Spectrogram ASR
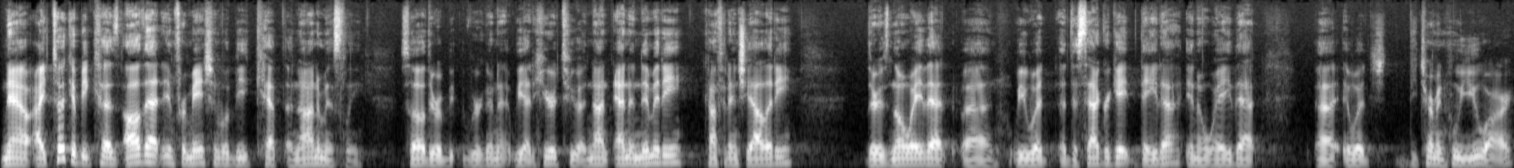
Now, I took it because all that information would be kept anonymously. So there be, we're gonna, we adhere to anon- anonymity, confidentiality. There is no way that uh, we would uh, disaggregate data in a way that uh, it would determine who you are.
